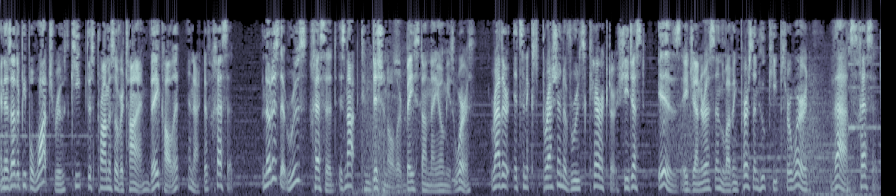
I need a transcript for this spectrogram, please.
And as other people watch Ruth keep this promise over time, they call it an act of chesed. Notice that Ruth's chesed is not conditional or based on Naomi's worth. Rather, it's an expression of Ruth's character. She just is a generous and loving person who keeps her word that's chesed.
